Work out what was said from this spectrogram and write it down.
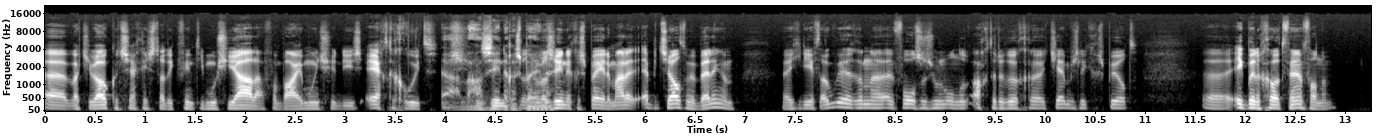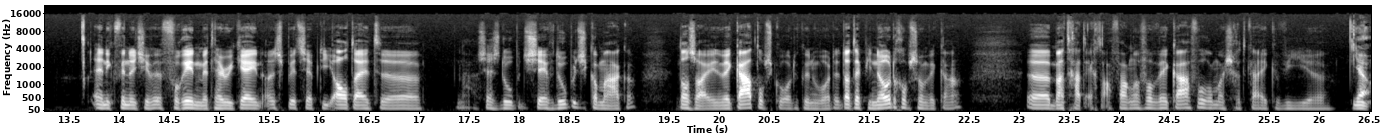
Eh, wat je wel kunt zeggen is dat ik vind die Musiala van Bayern München, die is echt gegroeid. Ja, Dus waanzinnige speler. waanzinnige speler. Maar heb je hetzelfde met Bellingham. Weet je, die heeft ook weer een, eh, een vol seizoen onder, achter de rug eh, Champions League gespeeld. Ik ben een groot fan van hem. En ik vind dat je voorin met Harry Kane een spits hebt die altijd nou, zes doelpuntjes, zeven doelpuntjes kan maken. Dan zou je een WK-topscorer kunnen worden. Dat heb je nodig op zo'n WK. Maar het gaat echt afhangen van WK-vorm als je gaat kijken wie, Ja.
